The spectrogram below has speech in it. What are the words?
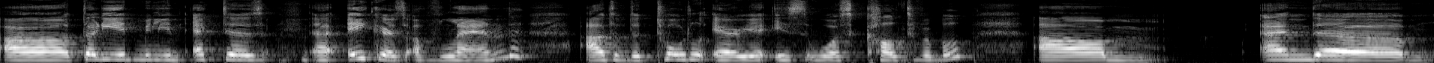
uh, 38 million hectares uh, acres of land out of the total area is was cultivable. Um, and um,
